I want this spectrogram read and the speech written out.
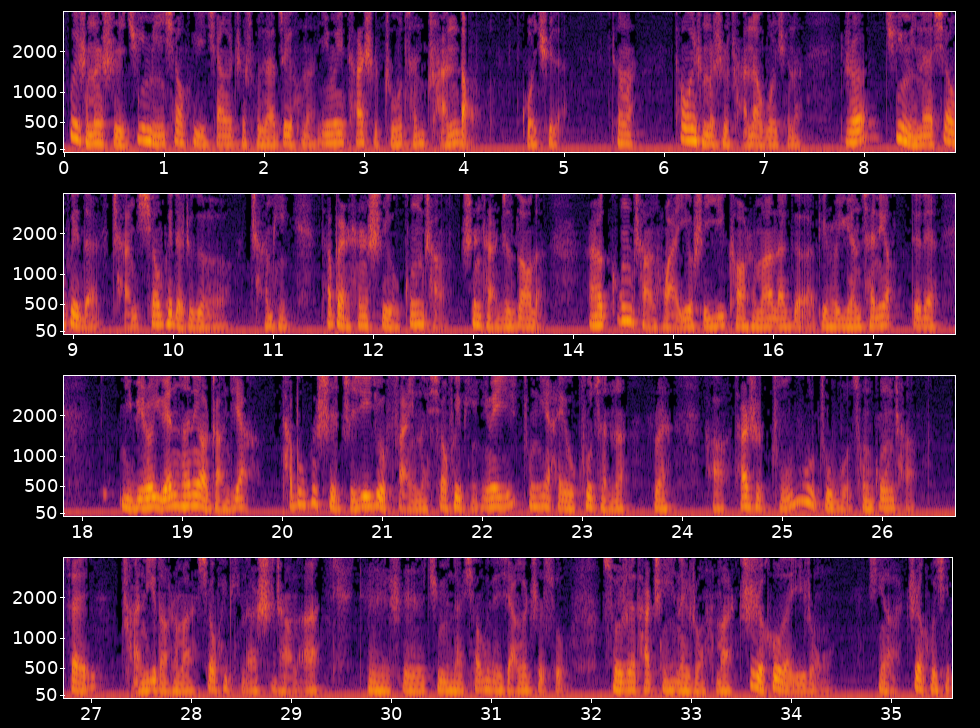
为什么是居民消费价格指数在最后呢？因为它是逐层传导过去的，知道吗？它为什么是传导过去呢？比如说居民的消费的产消费的这个产品，它本身是由工厂生产制造的。而工厂的话，又是依靠什么那个，比如说原材料，对不对？你比如说原材料涨价，它不会是直接就反映了消费品，因为中间还有库存呢，是不是？好，它是逐步逐步从工厂再传递到什么消费品的市场的啊？这是居民的消费的价格指数，所以说它呈现那种什么滞后的一种性啊，滞后性。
